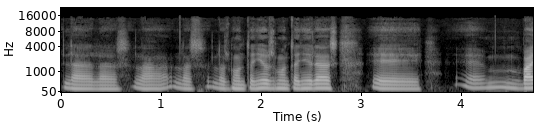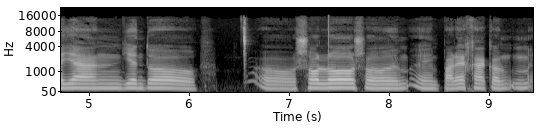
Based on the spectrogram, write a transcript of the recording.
la, las, la, las, los montañeros montañeras eh, eh, vayan yendo o solos o en, pareja con,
